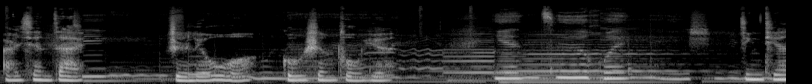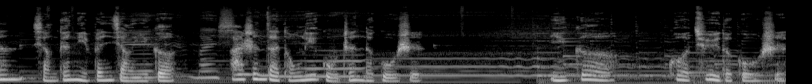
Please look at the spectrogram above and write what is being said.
而现在只留我孤身赴约。今天想跟你分享一个发生在同里古镇的故事，一个过去的故事。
